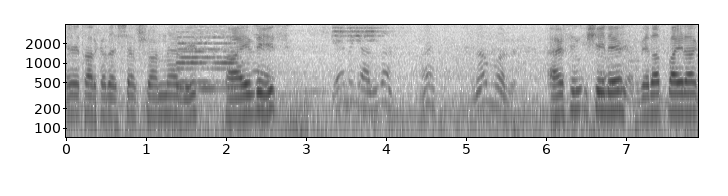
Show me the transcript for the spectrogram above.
Evet arkadaşlar şu an neredeyiz? Sahildeyiz. Nerede geldi lan? He? Sınav mı vardı? Ersin İşeli, Vedat Bayrak,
